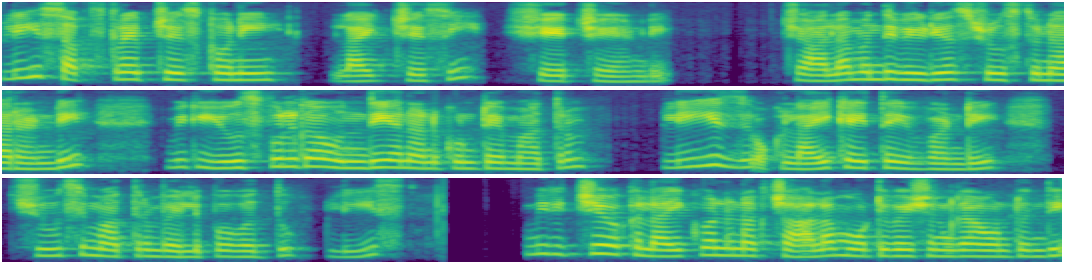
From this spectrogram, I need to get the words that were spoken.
ప్లీజ్ సబ్స్క్రైబ్ చేసుకొని లైక్ చేసి షేర్ చేయండి. చాలామంది వీడియోస్ చూస్తున్నారండి. మీకు యూస్ఫుల్గా ఉంది అని అనుకుంటే మాత్రం ప్లీజ్ ఒక లైక్ అయితే ఇవ్వండి. చూసి మాత్రం వెళ్ళిపోవద్దు ప్లీజ్. మీరు ఇచ్చే ఒక లైక్ వల్ల నాకు చాలా మోటివేషన్గా ఉంటుంది.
